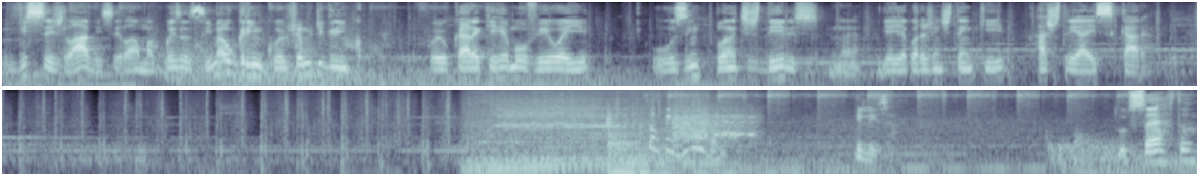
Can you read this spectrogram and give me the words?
Viceslav, sei lá, uma coisa assim, mas é o Grinco, eu chamo de Grinco. Foi o cara que removeu aí os implantes deles, né? E aí agora a gente tem que rastrear esse cara. Beleza. Tudo certo.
